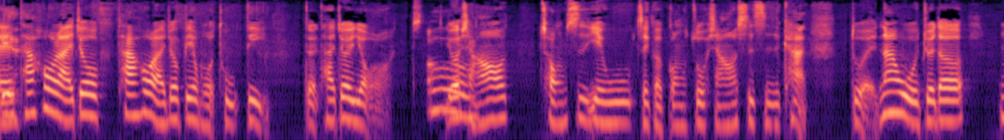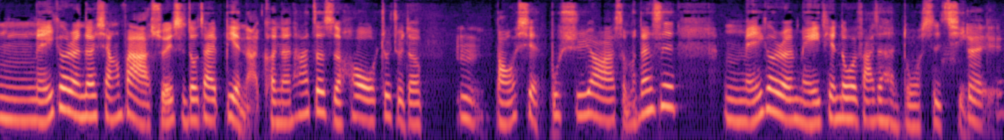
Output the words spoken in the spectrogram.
变，他后来就他后来就变我徒弟，对他就有哦有想要从事业务这个工作，想要试试看。对，那我觉得，嗯，每一个人的想法随时都在变啊。可能他这时候就觉得嗯，保险不需要啊什么，但是，嗯，每一个人每一天都会发生很多事情。，对，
